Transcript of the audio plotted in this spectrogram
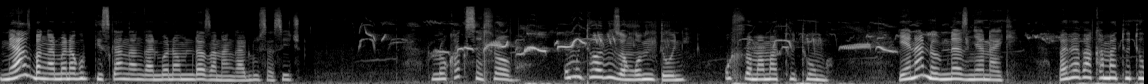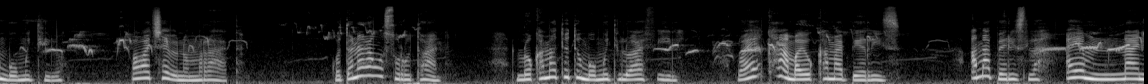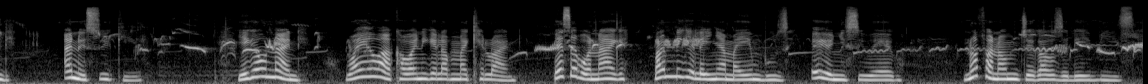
niyazi bangani bona kubudisi kangangani bona umntazana angalusa sitsho lokho akusehlobo umuthi obizwa ngomdoni uhloma amathuthumbo yena nomntazinyana khe babe bakha amathuthumbo omuthi lo bawatshebe nomratha kodwana nakusuruthwana lokho amathuthumbo omuthi lo afile wayekhamba yokukha amaberisi amaberisi la ayemnandi aneswigiri yeke unandi wayewakha wanikela abomakhelwane bese bona-ke bamnikele inyama yembuzi eyonyisiweko nofana umjeka uzele ibisi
